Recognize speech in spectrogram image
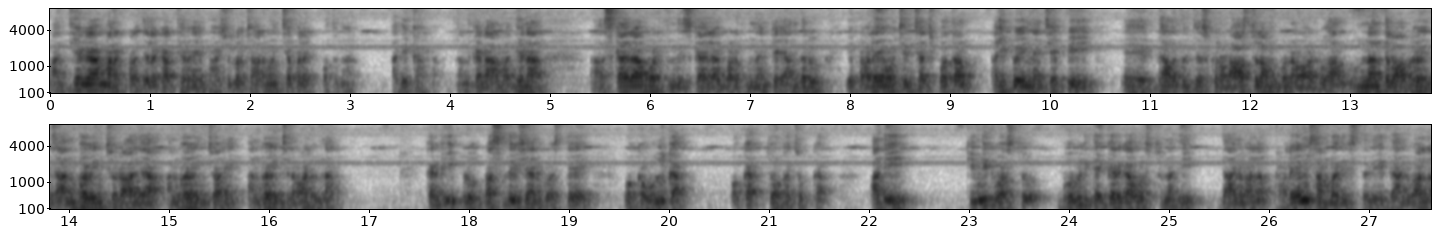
మధ్యగా మనకు ప్రజలకు అర్థమయ్యే భాషలో చాలామంది చెప్పలేకపోతున్నారు. అదే కారణం. అందుకని ఆ మధ్యన స్కైలా పడుతుంది స్కైలా పడుతుంది అంటే అందరూ ఈ ప్రళయం వచ్చింది చచ్చిపోతాం అయిపోయిందని చెప్పి దావతం చేసుకున్న వాళ్ళు ఆస్తులు అమ్ముకున్న వాళ్ళు ఉన్నంతలో అనుభవించు అనుభవించు రాజా అనుభవించు అని అనుభవించిన వాళ్ళు ఉన్నారు. కనుక ఇప్పుడు ప్రస్తుత విషయానికి వస్తే ఒక ఉల్క ఒక తోక చుక్క అది కిందికి వస్తూ భూమికి దగ్గరగా వస్తున్నది. దానివల్ల ప్రళయం సంభవిస్తుంది దానివల్ల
